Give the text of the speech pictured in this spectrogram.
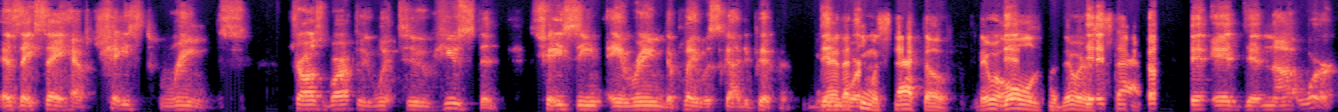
as they say, have chased rings. Charles Barkley went to Houston chasing a ring to play with Scottie Pippen. Yeah, that work. team was stacked though. They were did, old, but they were did, stacked. It, it, did not work.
